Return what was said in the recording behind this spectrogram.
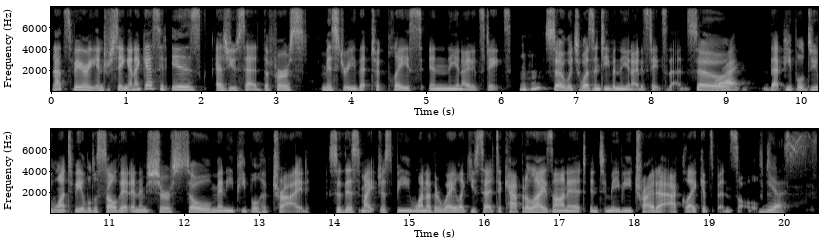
That's very interesting. And I guess it is, as you said, the first mystery that took place in the United States. Mm-hmm. So, which wasn't even the United States then. So, right. that people do want to be able to solve it. And I'm sure so many people have tried. So this might just be one other way, like you said, to capitalize on it and to maybe try to act like it's been solved. Yes,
